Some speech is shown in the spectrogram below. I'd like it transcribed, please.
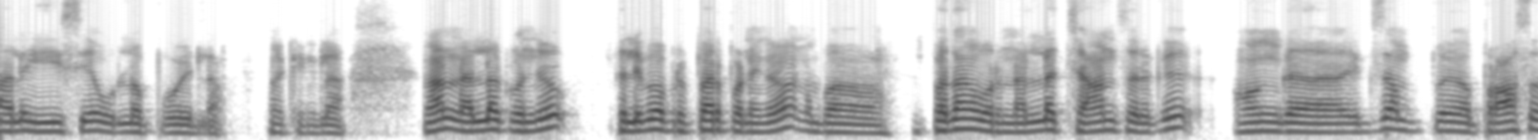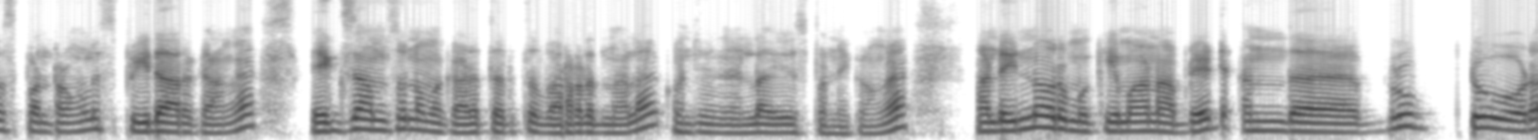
அதில் ஈஸியாக உள்ளே போயிடலாம். ஓகேங்களா அதனால் நல்லா கொஞ்சம் தெளிவாக ப்ரிப்பேர் பண்ணுங்க. நம்ம இப்போ தான் ஒரு நல்ல சான்ஸ் இருக்குது அவங்க எக்ஸாம் ப்ராசஸ் பண்ணுறவங்களும் ஸ்பீடாக இருக்காங்க. எக்ஸாம்ஸும் நமக்கு அடுத்தடுத்து வர்றதுனால கொஞ்சம் நல்லா யூஸ் பண்ணிக்கோங்க. அண்ட் இன்னொரு முக்கியமான அப்டேட் அந்த குரூப் டூவோட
